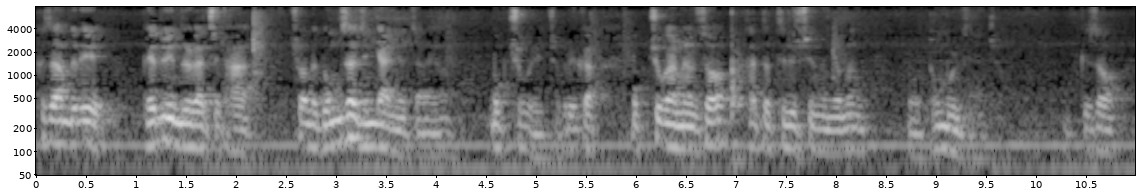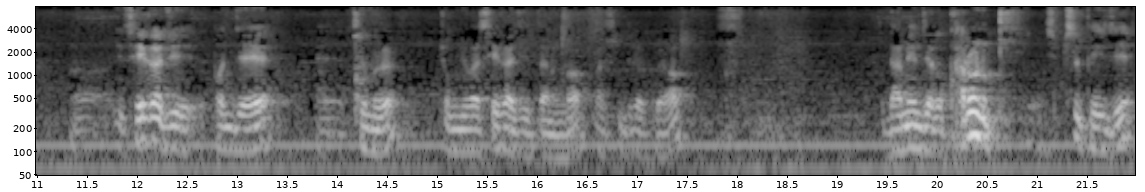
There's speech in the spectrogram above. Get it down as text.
그 사람들이 베두인들 같이 다 처음에 농사 진게 아니었잖아요. 목축을 했죠. 그러니까 목축하면서 갖다 드릴 수 있는 거는 뭐 동물들이죠. 그래서 어, 이세 가지 번제의 에, 재물 종류가 세 가지 있다는 거 말씀드렸고요. 이제 그 괄호넣기 17페이지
